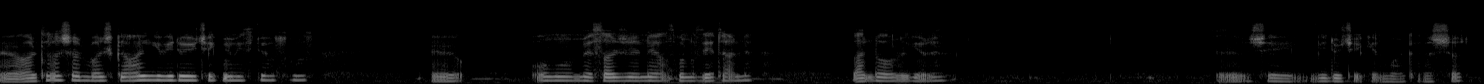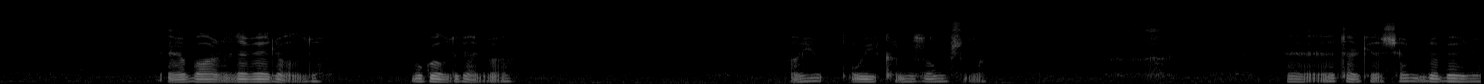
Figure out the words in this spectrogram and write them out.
Ee, arkadaşlar başka hangi videoyu çekmemi istiyorsunuz? Ee, onu mesaj yerine yazmanız yeterli. Ben de ona göre e, şey video çekerim arkadaşlar. Ee, bu arada böyle oldu. Bug oldu galiba. Ay uy kırmızı olmuşum lan. Ee, evet arkadaşlar bu da böyle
